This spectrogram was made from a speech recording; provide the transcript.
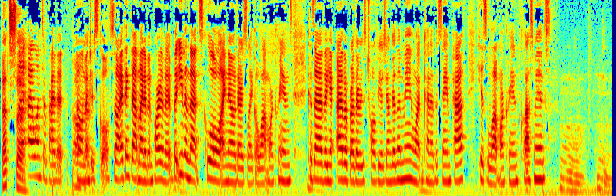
That's uh, I, I went to private oh, elementary school, so I think that might have been part of it. But even that school, I know there's like a lot more Koreans because I have a I have a brother who's 12 years younger than me, and went kind of the same path. He has a lot more Korean classmates. Hmm, hmm.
